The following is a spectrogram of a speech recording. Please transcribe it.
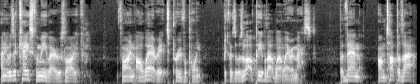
And it was a case for me where it was like, fine, I'll wear it to prove a point. Because there was a lot of people that weren't wearing masks. But then, on top of that,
